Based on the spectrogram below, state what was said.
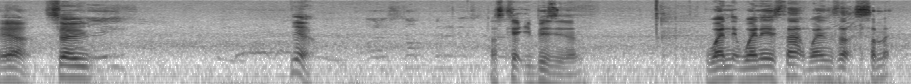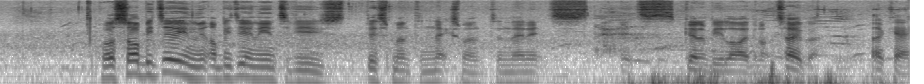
yeah. So yeah. Let's get you busy then. When when is that? When's that summit? Well, so I'll be doing I'll be doing the interviews this month and next month, and then it's it's going to be live in October. Okay.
